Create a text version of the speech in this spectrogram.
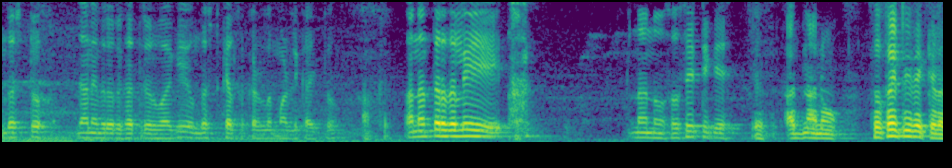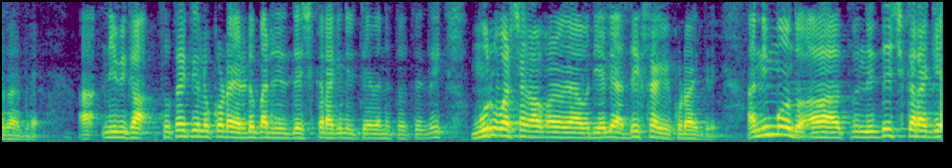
ಒಂದಷ್ಟು ಜ್ಞಾನೇಂದ್ರರಿಗೆ ಹತ್ತಿರವಾಗಿ ಒಂದಷ್ಟು ಕೆಲಸಗಳನ್ನ ಮಾಡಲಿಕ್ಕಾಯಿತು. ಆ ಅನಂತರದಲ್ಲಿ ನಾನು ಸೊಸೈಟಿಗೆ ಎಸ್ ಅದು ನಾನು ಸೊಸೈಟಿದೆ ಕೇಳೋದಾದರೆ ನೀವೀಗ ಸೊಸೈಟಿಯಲ್ಲೂ ಕೂಡ ಎರಡು ಬಾರಿ ನಿರ್ದೇಶಕರಾಗಿ ನೀವು ಸೇವೆಯನ್ನು ಸಲ್ಲಿಸಿದ್ರಿ. ಮೂರು ವರ್ಷಗಳ ಅವಧಿಯಲ್ಲಿ ಅಧ್ಯಕ್ಷರಾಗಿ ಕೂಡ ಇದ್ದಿರಿ ನಿಮ್ಮ ಒಂದು ನಿರ್ದೇಶಕರಾಗಿ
